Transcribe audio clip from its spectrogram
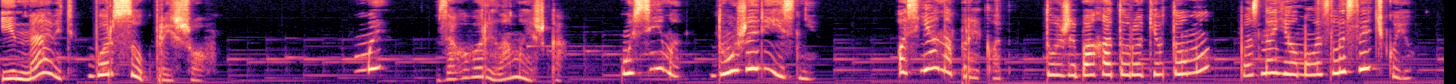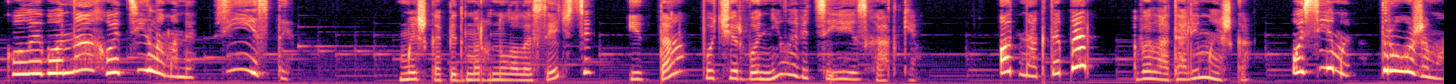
І навіть борсук прийшов. Заговорила мишка, усі ми дуже різні. Ось я, наприклад, дуже багато років тому познайомилась з лисичкою, коли вона хотіла мене з'їсти. Мишка підморгнула лисичці, і та почервоніла від цієї згадки. Однак тепер, вела далі мишка, усі ми дружимо.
